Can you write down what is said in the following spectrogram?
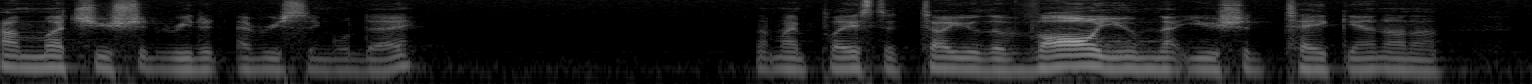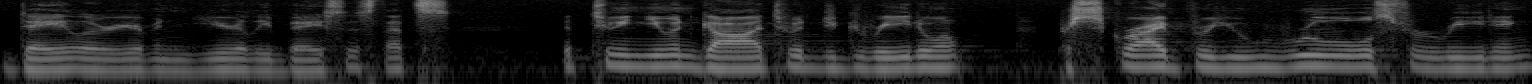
how much you should read it every single day. It's not my place to tell you the volume that you should take in on a daily or even yearly basis. That's between you and God to a degree to prescribe for you rules for reading.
